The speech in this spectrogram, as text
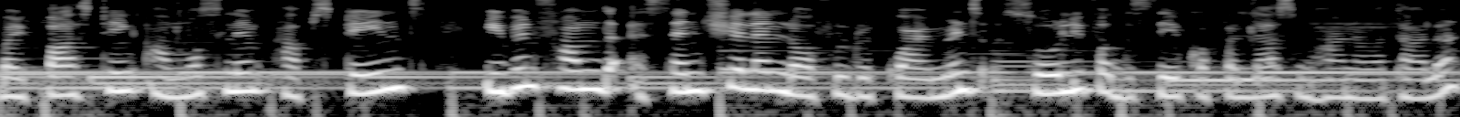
By fasting, a Muslim abstains even from the essential and lawful requirements solely for the sake of Allah subhanahu wa ta'ala,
